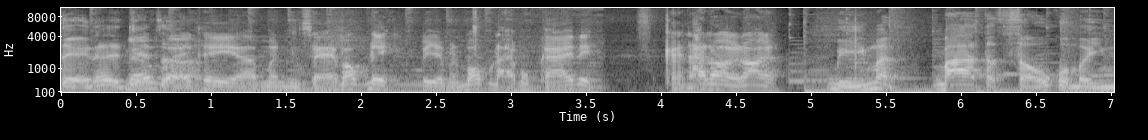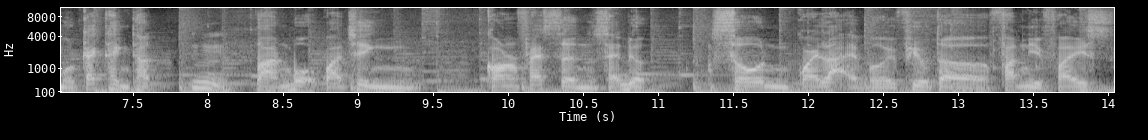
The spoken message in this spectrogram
thế nữa thì chết vậy rồi thì ờ, mình sẽ bóc đi. Bây giờ mình bóc đại một cái đi. Cái này à rồi rồi. Bí mật ba tật xấu của mình một cách thành thật. Ừ. toàn bộ quá trình confession sẽ được Soul quay lại với filter funny face.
